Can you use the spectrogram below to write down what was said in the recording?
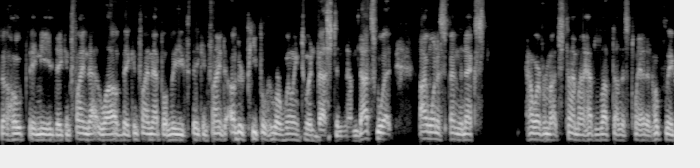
the hope they need. They can find that love. They can find that belief. They can find other people who are willing to invest in them. That's what I want to spend the next however much time I have left on this planet, hopefully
